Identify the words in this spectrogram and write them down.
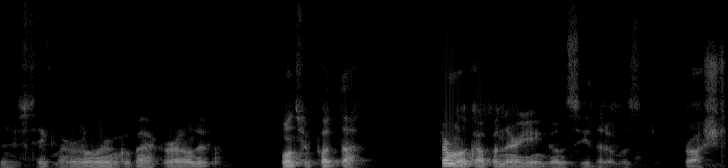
And just take my roller and go back around it. Once we put the terminal cup in there, you ain't gonna see that it was just brushed.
